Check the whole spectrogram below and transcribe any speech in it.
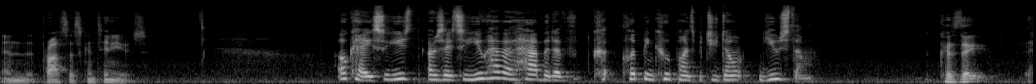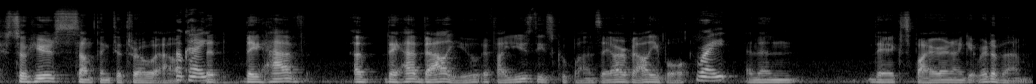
and the process continues. Okay, so you, I was saying, so you have a habit of c- clipping coupons, but you don't use them. Because they, so here's something to throw out. Okay. That they have, they have value. If I use these coupons, they are valuable, Right. and then they expire and I get rid of them.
